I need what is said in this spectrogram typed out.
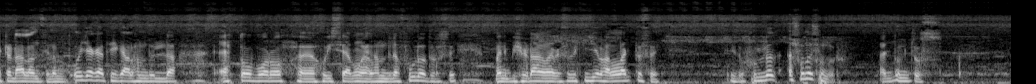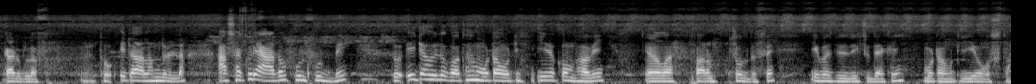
একটা ডাল আনছিলাম। ওই জায়গা থেকে আলহামদুলিল্লাহ এত বড় হয়েছে এবং আলহামদুলিল্লাহ ফুলও ধরছে। মানে বিষয়টা আমার কাছে কি যে ভালো লাগতেছে, এই তো ফুলগুলো সুন্দর সুন্দর, একদম জোস কাঠগোলাপ। তো এটা আলহামদুলিল্লাহ, আশা করি আরও ফুল ফুটবে। তো এইটা হইল কথা মোটামুটি, এরকমভাবেই। আমার ফার্ম চলতেছে। এবার যদি একটু দেখাই মোটামুটি এই অবস্থা।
